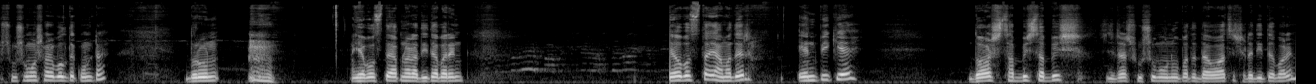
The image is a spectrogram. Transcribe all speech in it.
সুষম সার বলতে কোনটা? ধরুন, এই অবস্থায় আপনারা দিতে পারেন। এই অবস্থায় আমাদের এনপিকে দশ, ছাব্বিশ ছাব্বিশ, যেটা সুষম অনুপাতে দেওয়া আছে, সেটা দিতে পারেন।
